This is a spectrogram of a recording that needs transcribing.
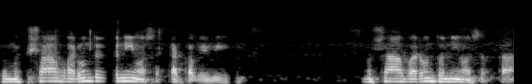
تو مشاورن تو نہیں ہو سکتا کبھی بھی۔ مشاورن تو نہیں ہو سکتا۔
